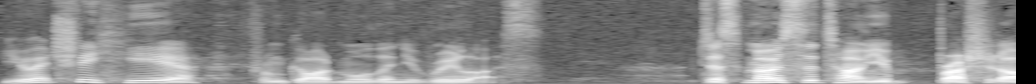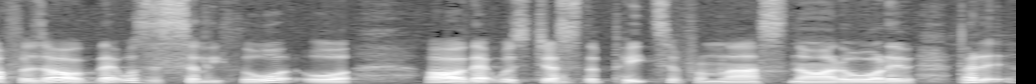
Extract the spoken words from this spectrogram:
you actually hear from God more than you realize. Just most of the time, you brush it off as, oh, that was a silly thought, or oh, that was just the pizza from last night, or whatever. But it,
